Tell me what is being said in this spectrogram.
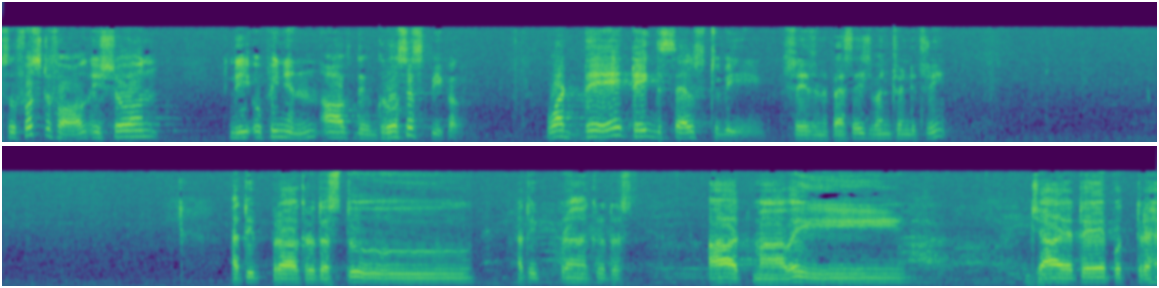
so first of all is shown the opinion of the grossest people, what they take the self to be, says in the passage 123. अतिप्राकृतस्तु अतिप्राकृतस्तु आत्मा वै जायते पुत्रः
